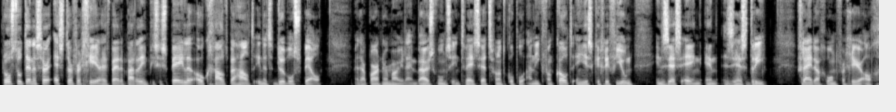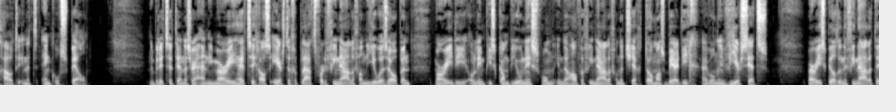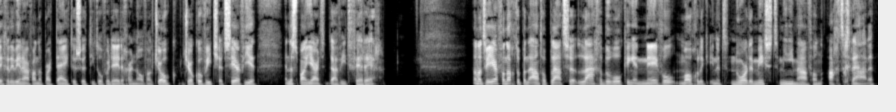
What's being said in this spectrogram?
Rolstoeltennisser Esther Vergeer heeft bij de Paralympische Spelen ook goud behaald in het dubbelspel. Met haar partner Marjolein Buis won ze in twee sets van het koppel Aniek van Koot en Jiske Griffioen in 6-1 en 6-3. Vrijdag won Vergeer al goud in het enkelspel. De Britse tennisser Andy Murray heeft zich als eerste geplaatst voor de finale van de US Open. Murray, die olympisch kampioen is, won in de halve finale van de Tsjech Thomas Berdych. Hij won in vier sets. Murray speelt in de finale tegen de winnaar van de partij... tussen titelverdediger Novak Djokovic uit Servië... en de Spanjaard David Ferrer. Dan het weer. Vannacht op een aantal plaatsen lage bewolking en nevel. Mogelijk in het noorden mist, minima van 8 graden.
